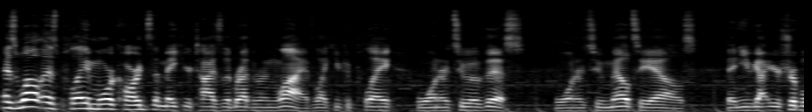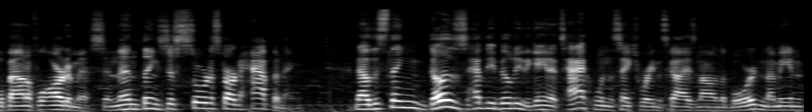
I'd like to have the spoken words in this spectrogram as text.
as well as play more cards that make your Ties of the Brethren live. Like you could play one or two of this, one or two Meltiels, then you've got your Triple Bountiful Artemis, and then things just sort of start happening. Now, this thing does have the ability to gain attack when the Sanctuary in the Sky is not on the board, and I mean,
